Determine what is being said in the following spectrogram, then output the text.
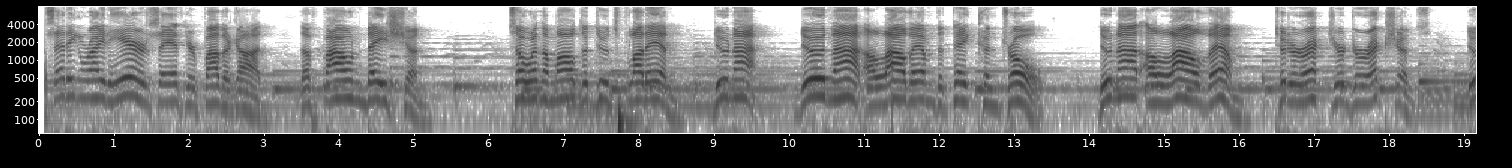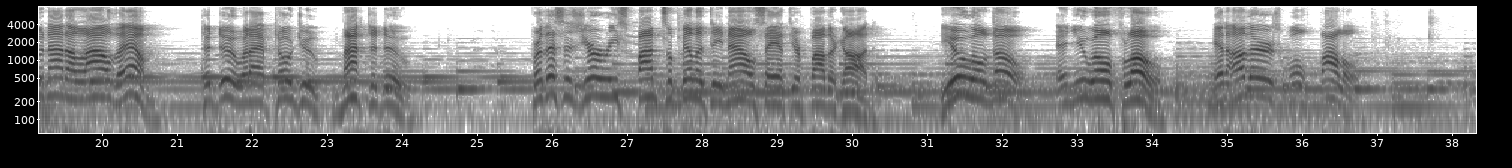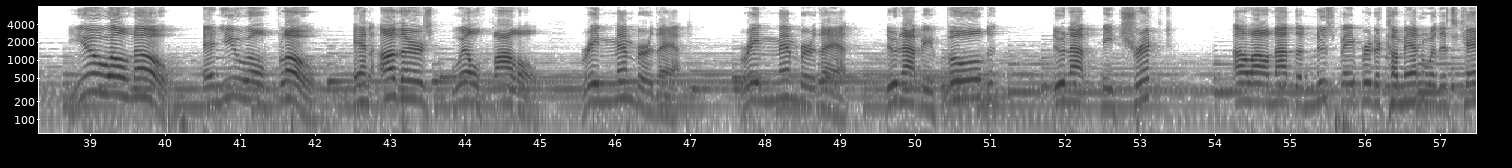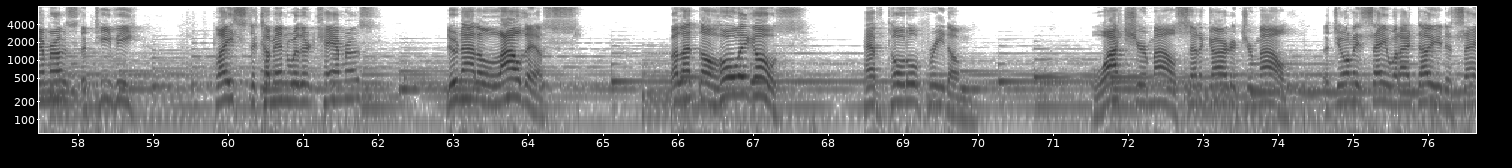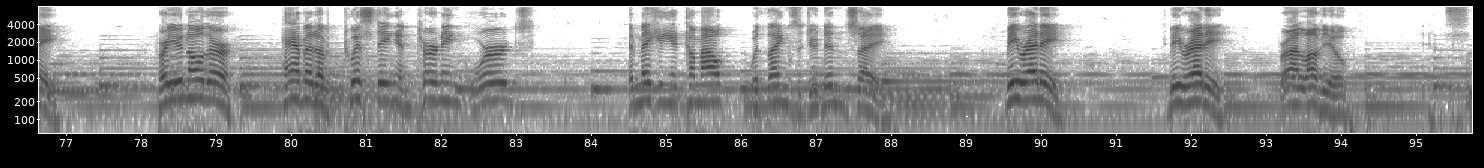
Setting right here, saith your Father God, the foundation. So when the multitudes flood in, do not, do not allow them to take control. Do not allow them to direct your directions. Do not allow them to do what I have told you not to do. For this is your responsibility now, saith your Father God. You will know, and you will flow, and others will follow. You will know, and you will flow, and others will follow. Remember that. Remember that. Do not be fooled. Do not be tricked. Allow not the newspaper to come in with its cameras, the TV place to come in with their cameras. Do not allow this, but let the Holy Ghost have total freedom. Watch your mouth, set a guard at your mouth, that you only say what I tell you to say. For you know their habit of twisting and turning words and making it come out with things that you didn't say. Be ready. Be ready, for I love you. Yes.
